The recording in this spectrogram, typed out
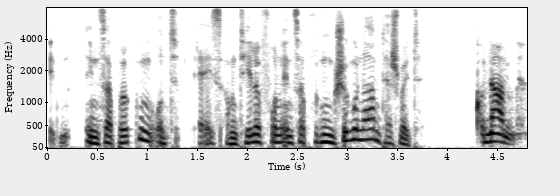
in, in Saarbrücken und er ist am Telefon in Saarbrücken. Schönen guten Abend, Herr Schmidt. Guten Abend.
